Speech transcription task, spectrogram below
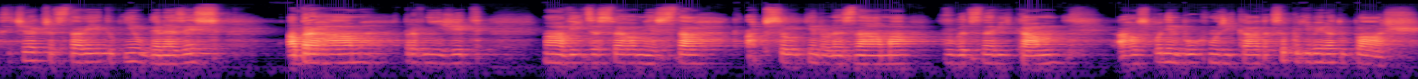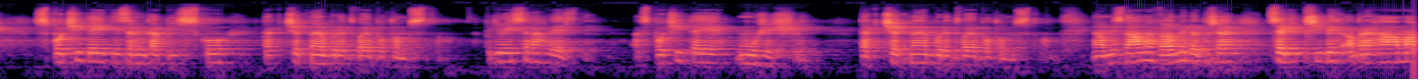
Tak si člověk představí tu knihu Genesis. Abraham, první žid, má víc ze svého města absolutně do neznáma, vůbec neví kam. A hospodin Bůh mu říká, tak se podívej na tu pláž, spočítej ty zrnka písku, tak četné bude tvoje potomstvo. Podívej se na hvězdy a spočítej je, můžeš-li, tak četné bude tvoje potomstvo. No a my známe velmi dobře celý příběh Abraháma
